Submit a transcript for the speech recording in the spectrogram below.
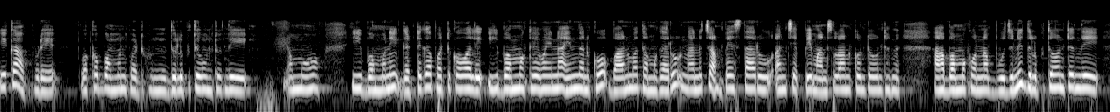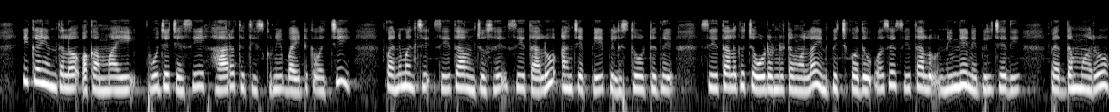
ఇక అప్పుడే ఒక బొమ్మను పట్టుకుని దులుపుతూ ఉంటుంది. అమ్మో ఈ బొమ్మని గట్టిగా పట్టుకోవాలి. ఈ బొమ్మకి ఏమైనా అయిందనుకో భానుమతి అమ్మగారు నన్ను చంపేస్తారు అని చెప్పి మనసులో అనుకుంటూ ఉంటుంది. ఆ బొమ్మకు ఉన్న బూజుని దులుపుతూ ఉంటుంది. ఇక ఇంతలో ఒక అమ్మాయి పూజ చేసి హారతి తీసుకుని బయటకు వచ్చి పని మంచి సీతాలను చూసి సీతాలు అని చెప్పి పిలుస్తూ ఉంటుంది. సీతాలకు చౌడు ఉండటం వల్ల వినిపించుకోదు. వసే సీతాలు నిన్నే నీ పిలిచేది. పెద్దమ్మారు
